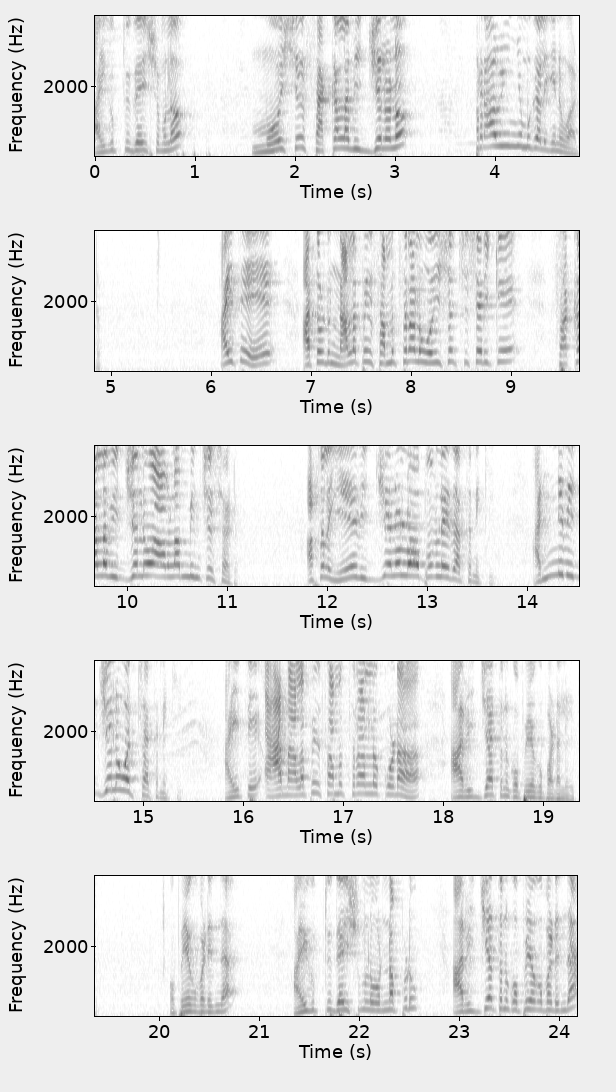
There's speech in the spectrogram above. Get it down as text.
ఐగుప్తు దేశంలో మోషే సకల విద్యలలో ప్రావీణ్యము కలిగిన వాడు అయితే అతడు నలభై సంవత్సరాల వయసు వచ్చేసరికి సకల విద్యలు అవలంబించేశాడు. అసలు ఏ విద్యలో లోపం లేదు అతనికి. అన్ని విద్యలు వచ్చి అతనికి. అయితే ఆ నలభై సంవత్సరాల్లో కూడా ఆ విద్య అతనికి ఉపయోగపడలేదు. ఉపయోగపడిందా? ఐగుప్తు దేశంలో ఉన్నప్పుడు ఆ విద్య అతనికి ఉపయోగపడిందా?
